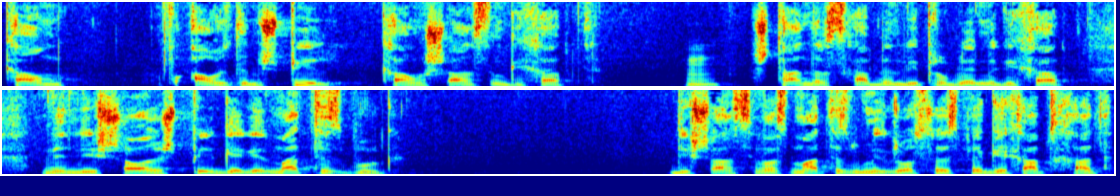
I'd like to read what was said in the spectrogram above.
kaum aus dem Spiel kaum Chancen gehabt. Hm. Standards haben wir Probleme gehabt. Wenn wir schauen, das Spiel gegen Mattesburg, die Chance, was Mattesburg mit großem Respekt gehabt hat,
